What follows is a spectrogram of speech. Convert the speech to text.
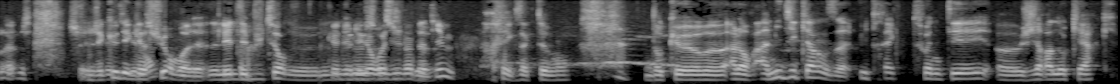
J'ai que des gars sûrs, moi. Les, buteurs de. Que des numéros 10 de la team Exactement. Donc, euh, alors, à midi 15, Utrecht 20, Girano Kerk.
